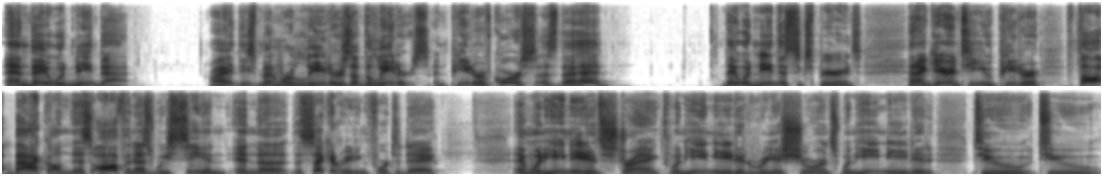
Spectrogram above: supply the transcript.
And they would need that. Right? These men were leaders of the leaders, and Peter of course as the head. They would need this experience. And I guarantee you Peter thought back on this often as we see in in the the second reading for today. And when he needed strength, when he needed reassurance, when he needed to to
